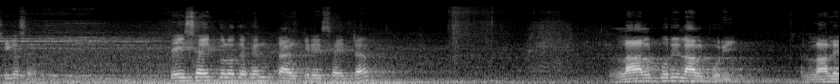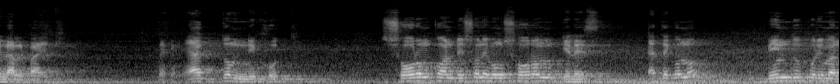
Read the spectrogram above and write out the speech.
ঠিক আছে? এই সাইডগুলো দেখেন, টাঙ্কির এই সাইডটা। লালপুরি লালপুরি, লালে লাল বাইক। দেখেন, একদম নিখুঁত। শোরুম কন্ডিশন এবং শোরুম গ্যালেজ এতে কোনো বিন্দু পরিমাণ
